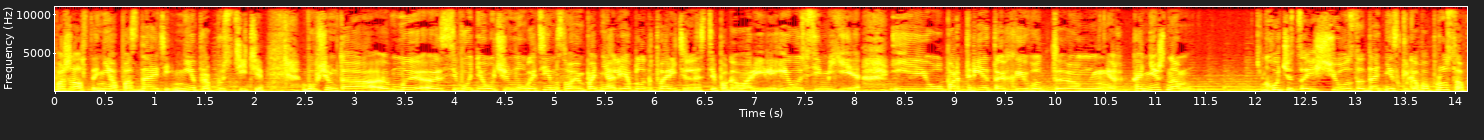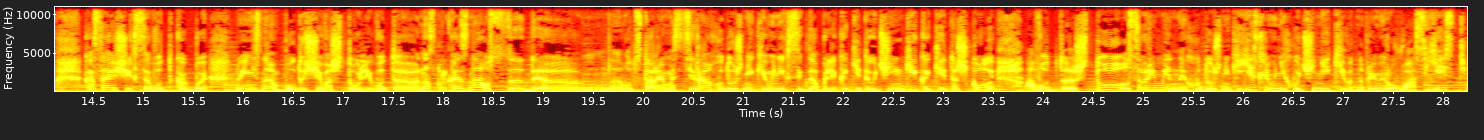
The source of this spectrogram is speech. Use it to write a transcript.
Пожалуйста, не опоздайте, не пропустите. В общем-то, мы э, сегодня очень много тем с вами подняли. И о благотворительности поговорили, и о семье, и о портретах. И вот, эм, конечно, хочется еще задать несколько вопросов, касающихся вот как бы, ну я не знаю, будущего что ли. Вот э, насколько я знаю, э, вот старые мастера, художники, у них всегда были какие-то ученики, какие-то школы. А вот что современные художники, есть ли у них ученики? Вот, например, у вас есть?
